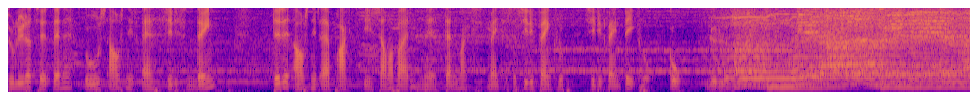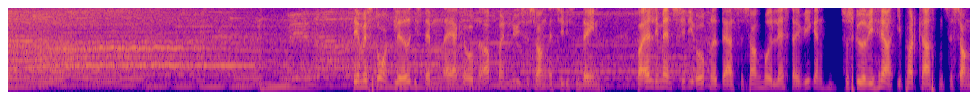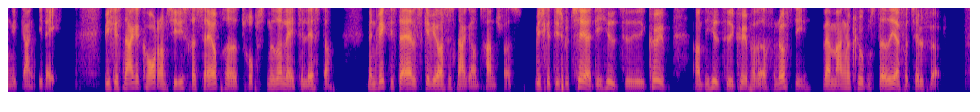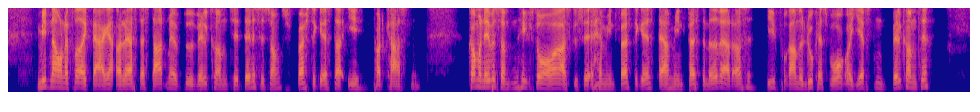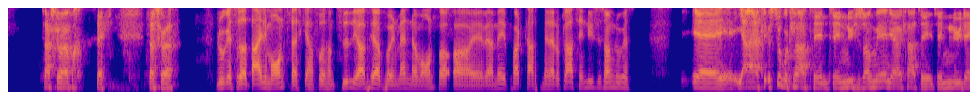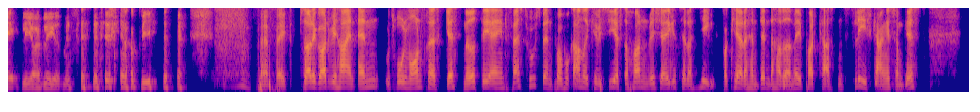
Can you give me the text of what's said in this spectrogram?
Du lytter til denne uges afsnit af Citizen Dane. Dette afsnit er bragt i samarbejde med Danmarks Manchester City Fanklub, cityfan.dk. God lyttelyst. Det er med stor glæde i stemmen, at jeg kan åbne op for en ny sæson af Citizen Dane. For alt imens City åbnede deres sæson mod Leicester i weekenden, så skyder vi her i podcasten sæsonen i gang i dag. Vi skal snakke kort om Citys reservepræget trups nederlag til Leicester. Men vigtigst af alt skal vi også snakke om transfers. Vi skal diskutere de hidtidige køb, om de hidtidige køb har været fornuftige, hvad mangler klubben stadig at få tilført. Mit navn er Frederik Berger, og lad os da starte med at byde velkommen til denne sæsons første gæster i podcasten. Kommer næppe som den helt store overraskelse, at min første gæst er min faste medvært også i programmet Lukas og Jebsen. Velkommen til. Tak skal du have, Frederik. Tak skal du have. Lukas sidder dejlig morgenfrisk. Jeg har fået ham tidligere op her på en mandag morgen for at øh, være med i podcasten. Men er du klar til en ny sæson, Lukas? Ja, jeg er super klar til, til en ny sæson, mere end jeg er klar til, til en ny dag lige i øjeblikket, men det skal nok blive. Perfekt. Så er det godt, at vi har en anden utrolig morgenfrisk gæst med. Det er en fast husven på programmet, kan vi sige efterhånden, hvis jeg ikke tæller helt forkert, at han den, der har været med i podcasten flest gange som gæst.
